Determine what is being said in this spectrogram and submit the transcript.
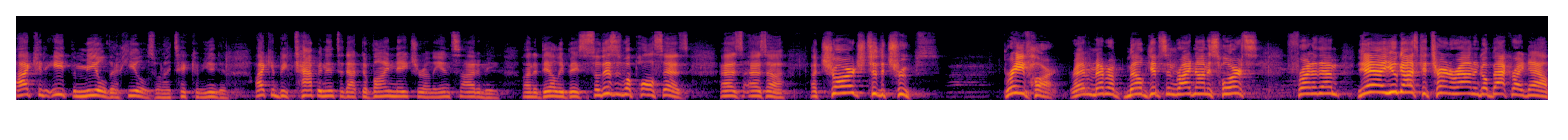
I can eat the meal that heals when I take communion. I can be tapping into that divine nature on the inside of me on a daily basis. So, this is what Paul says as, as a, a charge to the troops. Braveheart, right? Remember Mel Gibson riding on his horse? In front of them? Yeah, you guys could turn around and go back right now.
